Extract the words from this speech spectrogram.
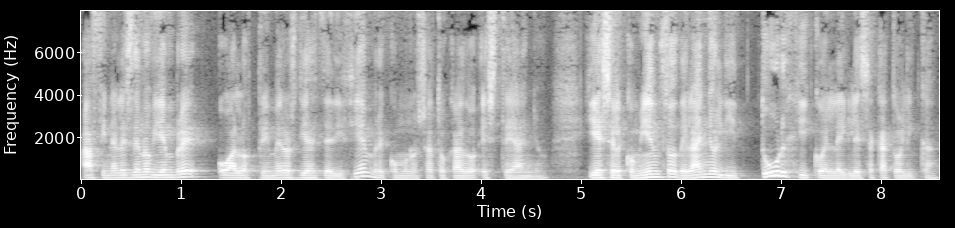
a finales de noviembre o a los primeros días de diciembre, como nos ha tocado este año, y es el comienzo del año litúrgico en la Iglesia Católica.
